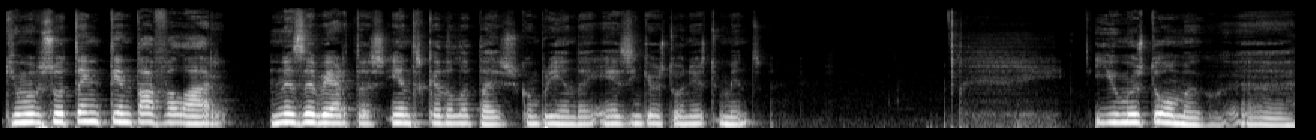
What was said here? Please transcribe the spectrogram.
que uma pessoa tem de tentar falar nas abertas entre cada latejo, compreendem? É assim que eu estou neste momento. E o meu estômago, ah,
